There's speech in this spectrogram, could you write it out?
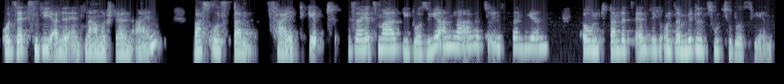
und setzen die an den Entnahmestellen ein, was uns dann Zeit gibt, ist ja jetzt mal, die Dosieranlage zu installieren und dann letztendlich unser Mittel zuzudosieren.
